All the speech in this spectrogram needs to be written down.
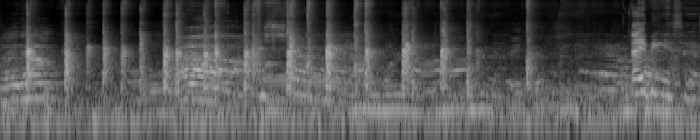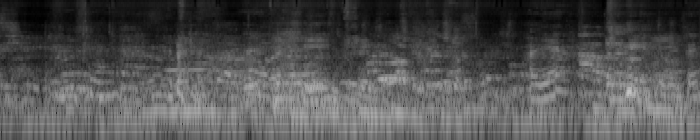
근데 다이빙 했어야지 아니야? 네.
